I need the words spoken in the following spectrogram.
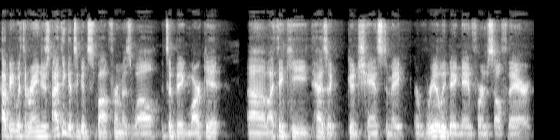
happy with the Rangers. I think it's a good spot for him as well. It's a big market. Um, I think he has a good chance to make a really big name for himself there.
